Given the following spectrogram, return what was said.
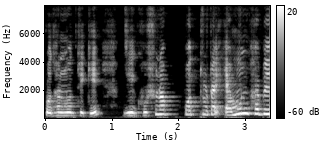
প্রধানমন্ত্রীকে যে ঘোষণাপত্রটা এমনভাবে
